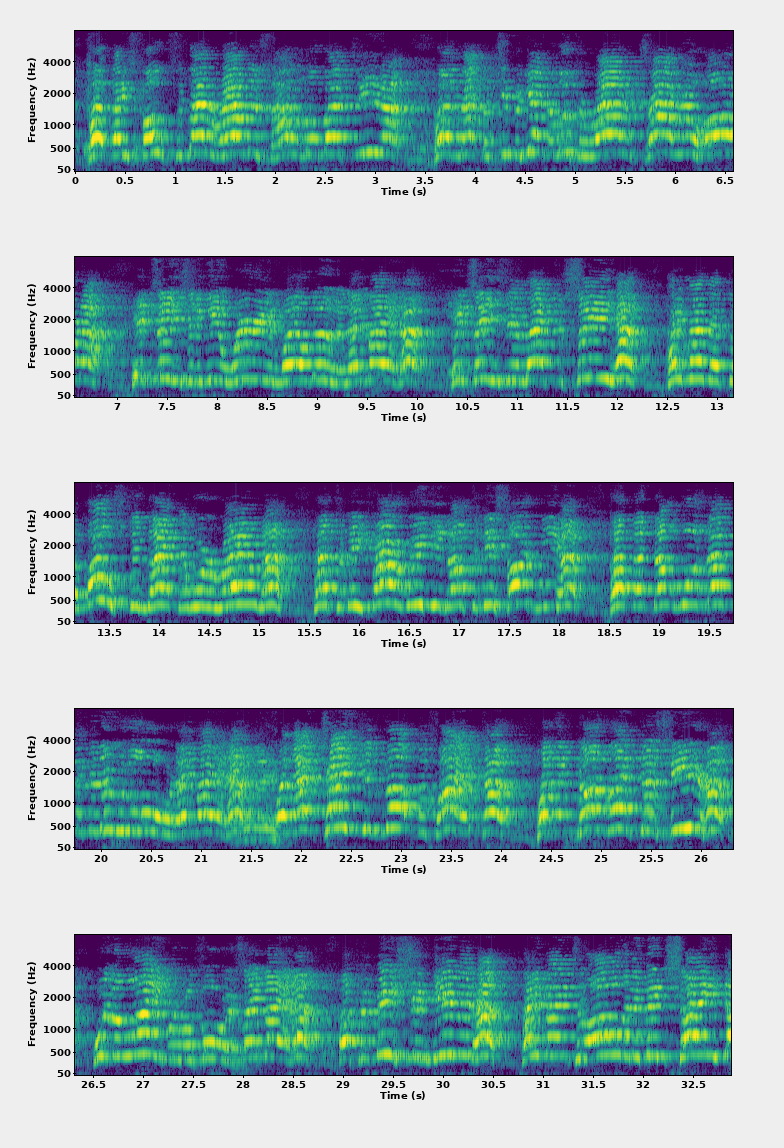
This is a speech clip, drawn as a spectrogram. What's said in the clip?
these folks that around us, I don't know about you, uh, that, but you begin to look around and try real hard. Uh, it's easy to get weary and well doing. Amen. Uh, it's easy in that to see, amen, that the most in that that we're around, uh, to be fair with you, not to dishearten you, but don't want nothing to do with the Lord. Amen. amen. But that changes not the fact but that God left us here with a labor before us. Amen. A commission given, amen, to all that have been saved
